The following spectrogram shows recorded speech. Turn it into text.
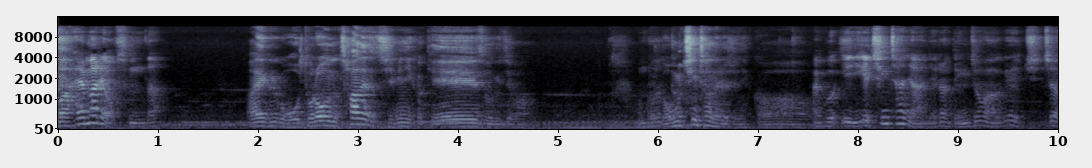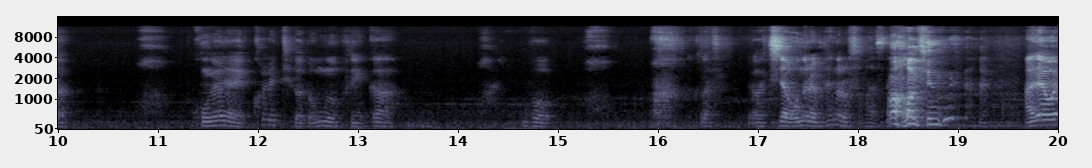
뭐할 말이 없습니다. 아니 그리고 오- 돌아오는 차 안에서 집이니까 계속 이제 막 뭐, 너무 칭찬을 해주니까 아니 뭐 이- 이게 칭찬이 아니라 냉정하게 진짜 하, 공연의 quality가 너무 높으니까 하, 뭐 진짜 오늘은 팬으로서 봤어요. 아 진짜? 아 내가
